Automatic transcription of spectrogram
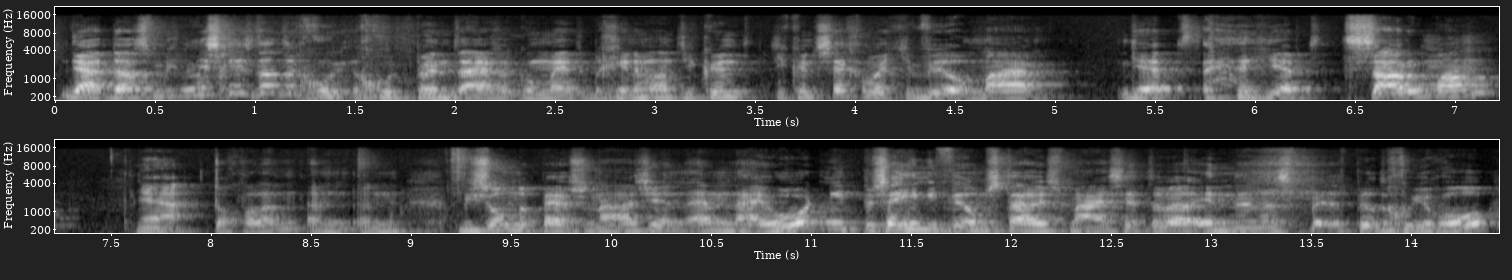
Ja, dat is, misschien is dat een goed, goed punt eigenlijk om mee te beginnen. Want je kunt, je kunt zeggen wat je wil, maar je hebt, je hebt Saruman. Ja. toch wel een, een, een bijzonder personage. En, en hij hoort niet per se in die films thuis, maar hij zit er wel in en speelt een goede rol.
